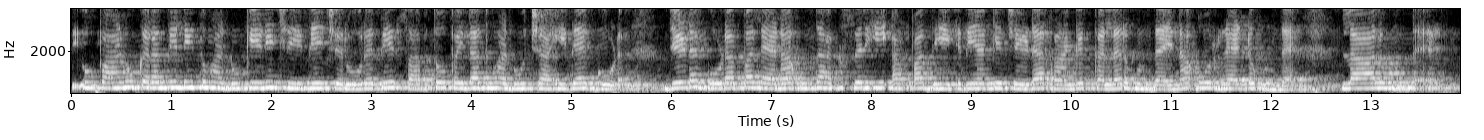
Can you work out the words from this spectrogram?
ਤੇ ਉਪਾਅ ਨੂੰ ਕਰਨ ਦੇ ਲਈ ਤੁਹਾਨੂੰ ਕਿਹੜੀ ਚੀਜ਼ ਦੀ ਜ਼ਰੂਰਤ ਹੈ? ਸਭ ਤੋਂ ਪਹਿਲਾਂ ਤੁਹਾਨੂੰ ਚਾਹੀਦਾ ਹੈ ਗੁੜ। ਜਿਹੜਾ ਗੁੜ ਆਪਾਂ ਲੈਣਾ, ਉਹਦਾ ਅਕਸਰ ਹੀ ਆਪਾਂ ਦੇਖਦੇ ਹਾਂ ਕਿ ਜਿਹੜਾ ਰੰਗ ਕਲਰ ਹੁੰਦਾ ਹੈ ਨਾ, ਉਹ ਰੈੱਡ ਹੁੰਦਾ ਹੈ, ਲਾਲ ਹੁੰਦਾ ਹੈ।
